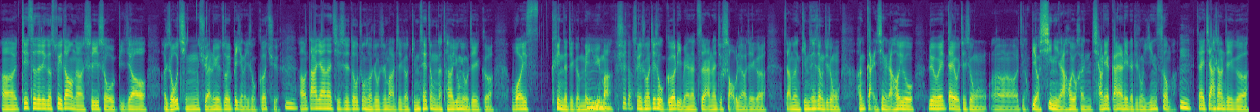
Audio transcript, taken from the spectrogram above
呃，这次的这个隧道呢，是一首比较柔情旋律作为背景的一首歌曲。嗯，然后大家呢，其实都众所周知嘛，这个 Kim Se Jung 呢，他拥有这个 Voice Queen 的这个美誉嘛。是的。所以说这首歌里面呢，自然呢就少不了这个咱们 Kim Se Jung 这种很感性，然后又略微带有这种呃就比较细腻，然后有很强烈感染力的这种音色嘛。嗯。再加上这个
